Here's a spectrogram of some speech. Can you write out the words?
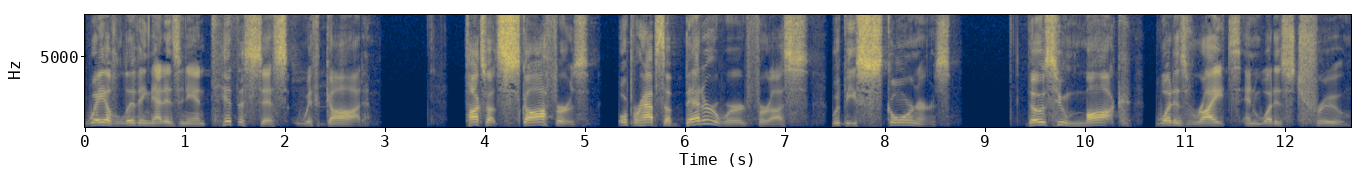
way of living that is an antithesis with God. It talks about scoffers, or perhaps a better word for us would be scorners, those who mock what is right and what is true.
